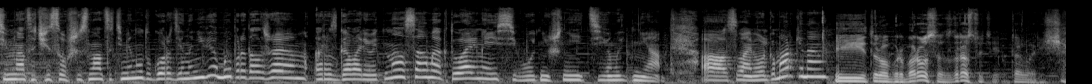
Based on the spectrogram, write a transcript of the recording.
17 часов 16 минут в городе на Неве. Мы продолжаем разговаривать на самые актуальные сегодняшние темы дня. А, с вами Ольга Маркина. И Тро Барбароса. Здравствуйте, товарищи.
